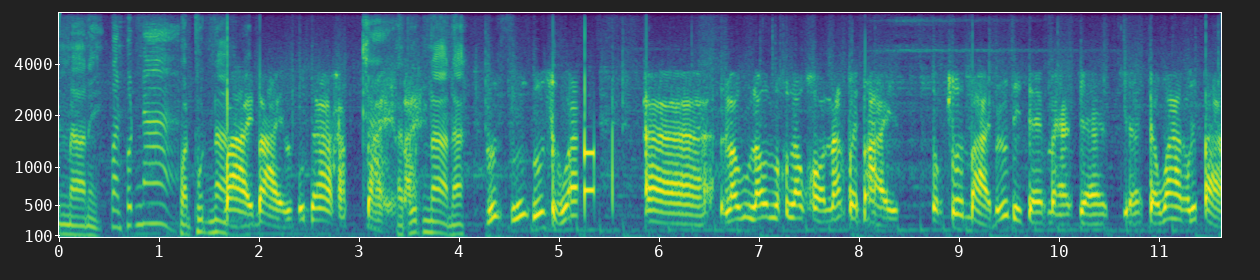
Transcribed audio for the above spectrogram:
นมานี่ วันพุธหน้า วันพุธหน้าบ่ายบ่ายพุธหน้าครับบ่ายวันบ่าพุยธหน้านะรู้รู้รู้สึกว่าอ่าเราเราเราขอนักไปบ่าย ตรงช่วงบ่ายไม่รู้ดีเจแมนจะจะจะว่างหรือเปล่า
